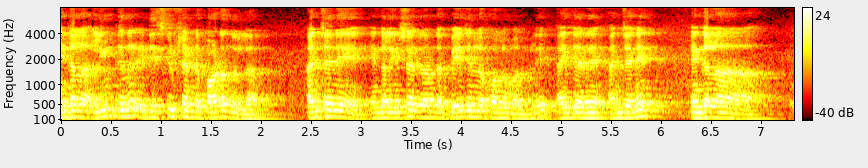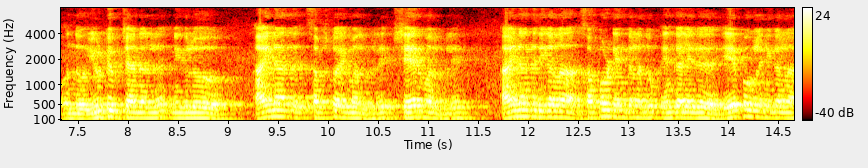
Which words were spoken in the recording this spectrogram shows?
ಎಂಕಲ್ನ ಲಿಂಕ್ ಡಿಸ್ಕ್ರಿಪ್ಷನ್ ಪಾಡೋದಿಲ್ಲ. ಅಂಚನೆ ಎಂಕಲ ಇನ್ಸ್ಟಾಗ್ರಾಮ್ದ ಪೇಜನ್ನ ಫಾಲೋ ಮಾಡ್ಲಿ ಐತೆ ಅಂಚನೆ ಎಂಕಲ್ನ ಒಂದು ಯೂಟ್ಯೂಬ್ ಚಾನಲ್ ನಿಗಲು ಆಯ್ನಾದ್ ಸಬ್ಸ್ಕ್ರೈಬ್ ಮಲ್ಪಲಿ ಶೇರ್ ಮಲ್ಪಲಿ ಆಯ್ನಾದ್ ನಿಗಲ್ನ ಸಪೋರ್ಟ್ ಎಂಕಲದು ಎಂಕಲಿಗೆ ಏಪೋಗ್ಲ ನಿಗಲ್ನ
